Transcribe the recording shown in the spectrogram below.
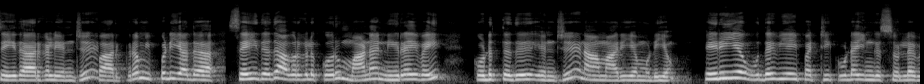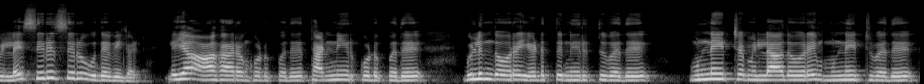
செய்தார்கள் என்று பார்க்கிறோம். இப்படி அதை செய்தது அவர்களுக்கு ஒரு மன நிறைவை கொடுத்தது என்று நாம் அறிய முடியும். பெரிய உதவியை பற்றி கூட இங்கு சொல்லவில்லை. சிறு சிறு உதவிகள். இல்லையா? ஆகாரம் கொடுப்பது தண்ணீர் கொடுப்பது விழுந்தோரை எடுத்து நிறுத்துவது முன்னேற்றம் இல்லாதோரை முன்னேற்றுவது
